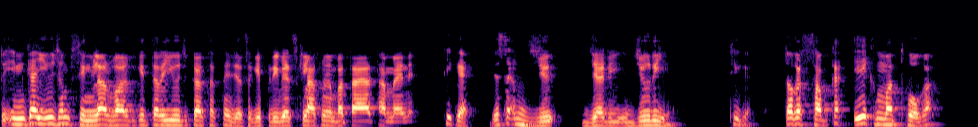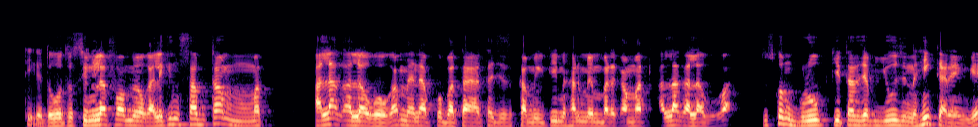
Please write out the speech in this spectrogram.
तो इनका यूज़ हम सिंगुलर वर्ब की तरह यूज़ कर सकते हैं, जैसे कि प्रीवियस क्लास में बताया था मैंने, ठीक है? जैसे अब जूरी है, ठीक है? तो अगर सबका एक मत होगा, ठीक है तो वो तो सिंगुलर फॉर्म में होगा, लेकिन सबका मत अलग अलग होगा, मैंने आपको बताया था, जैसे कमिटी में हर मेंबर का मत अलग अलग होगा तो उसको हम ग्रुप की तरह जब यूज़ नहीं करेंगे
